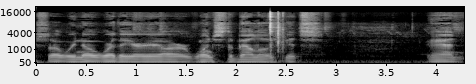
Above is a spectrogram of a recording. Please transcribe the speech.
so we know where they are once the bellows gets. And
